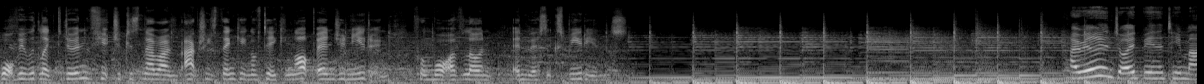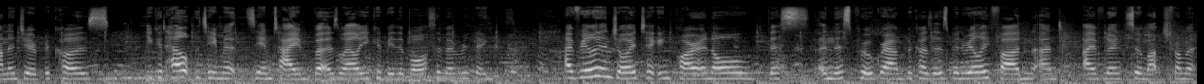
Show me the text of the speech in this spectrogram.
what they would like to do in the future because now I'm actually thinking of taking up engineering from what I've learned in this experience. I really enjoyed being a team manager because you could help the team at the same time but as well you could be the boss of everything. I've really enjoyed taking part in all this in this programme because it's been really fun and I've learned so much from it.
